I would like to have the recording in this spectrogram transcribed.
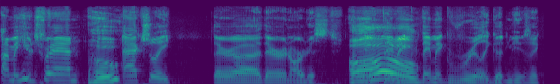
I'm a huge fan. Who? Actually, they're uh, they're an artist. They- they, Oh. make, they make really good music.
